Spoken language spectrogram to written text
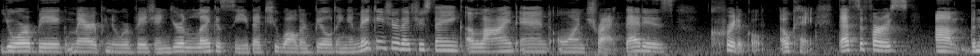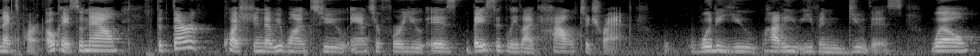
your big marriedpreneur vision, your legacy that you all are building, and making sure that you're staying aligned and on track. That is critical. Okay, that's the first, um, the next part. Okay, so now the third question that we want to answer for you is basically like how to track. What do you, how do you even do this? Well,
